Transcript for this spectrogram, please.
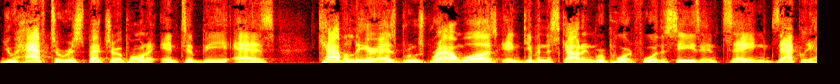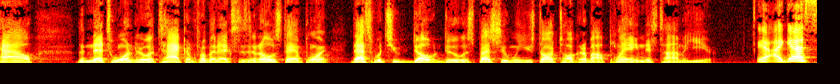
You have to respect your opponent and to be as cavalier as Bruce Brown was in giving the scouting report for the C's and saying exactly how the Nets wanted to attack them from an X's and O standpoint. That's what you don't do, especially when you start talking about playing this time of year. Yeah, I guess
